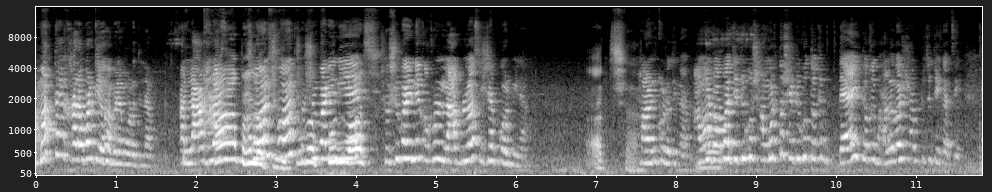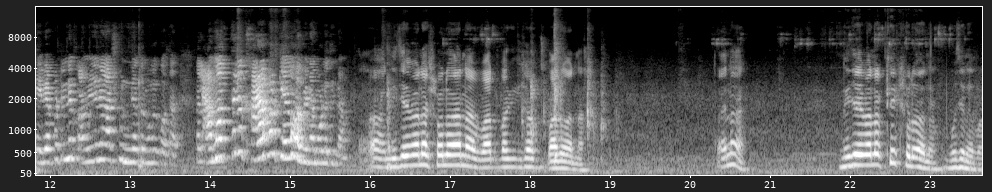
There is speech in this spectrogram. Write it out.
আমার থেকে খারাপ আর কেউ হবে না বলে দিলাম। আর লাভ লস শোন শোন শ্বশুরবাড়ি নিয়ে শ্বশুরবাড়ি নিয়ে কখনো লাভ লস হিসাব করবি না। আচ্ছা। বারণ করে দিলাম। আমার বাবা যেটুকু সামর্থ্য সেটুকু তোকে দেয় তোকে ভালোবাসে সবকিছু ঠিক আছে। এই ব্যাপারটা নিয়ে আমি যেন আর শুনি না তোমাকে কথা। তাহলে আমার থেকে খারাপ আর কেউ হবে না বলে দিলাম। নিজের বেলা ষোলো আনা বাদ বাকি সব বারো আনা তাই না? নিজের বেলা ঠিক ষোলো আনা বুঝে নেবা।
